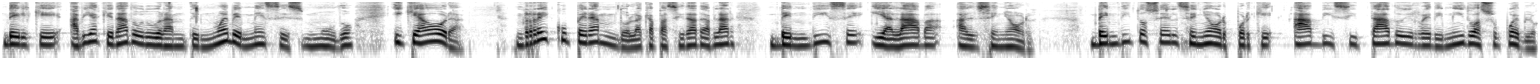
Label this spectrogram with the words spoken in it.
del que había quedado durante nueve meses mudo y que ahora, recuperando la capacidad de hablar, bendice y alaba al Señor. Bendito sea el Señor porque ha visitado y redimido a su pueblo.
